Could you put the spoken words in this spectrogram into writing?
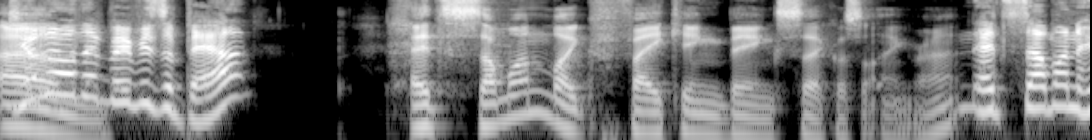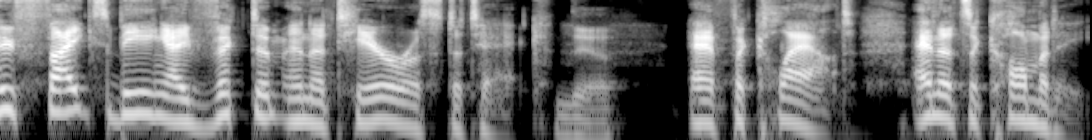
Do you know what um, that movie's about? It's someone like faking being sick or something, right? It's someone who fakes being a victim in a terrorist attack Yeah. And for clout, and it's a comedy.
